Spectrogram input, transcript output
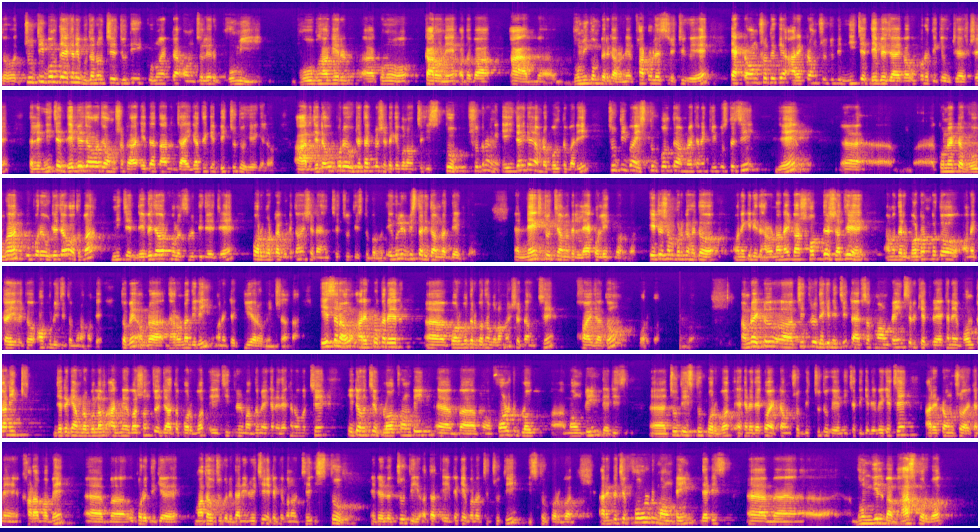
তো চ্যুতি বলতে এখানে বোঝানো হচ্ছে যদি কোনো একটা অঞ্চলের ভূমি ভূভাগের কোনো কারণে অথবা ভূমিকম্পের কারণে ফাটলের সৃষ্টি হয়ে একটা অংশ থেকে আরেকটা অংশ যদি নিচে দেবে যায় বা উপরের দিকে উঠে আসছে তাহলে নিচে দেবে যাওয়া যে অংশটা, এটা তার জায়গা থেকে বিচ্যুত হয়ে গেল। আর যেটা উপরে উঠে থাকল সেটাকে বলা হচ্ছে স্তূপ। সুতরাং এই জায়গায় আমরা বলতে পারি, চ্যুতি বা স্তূপ বলতে আমরা এখানে কি বুঝতেছি? যে কোন একটা ভূভাগ উপরে উঠে যাওয়া অথবা নিচে দেবে যাওয়ার ফলশ্রুতি যে যে পর্বতটা গঠিত হয় সেটা হচ্ছে চ্যুতিস্থ পর্বত। এগুলির বিস্তারিত আমরা দেখব। নেক্সট হচ্ছে আমাদের ল্যাকলিত পর্বত। এটা সম্পর্কে হয়তো অনেকেরই ধারণা নাই বা শব্দের সাথে আমাদের গঠনগত অনেকটাই হয়তো অপরিচিত মনে হবে। তবে আমরা ধারণা দিলেই অনেকটা ক্লিয়ার হবে ইনশাআল্লাহ। এছাড়াও আরেক প্রকারের পর্বতের কথা বলা হয় সেটা হচ্ছে ক্ষয়জাত পর্বত। আমরা একটু চিত্র দেখে নিচ্ছি টাইপস অফ মাউন্টেন্স এর ক্ষেত্রে। এখানে ভলকানিক যেটাকে আমরা বললাম, আগ্নেয় বা সঞ্চয়জাত পর্বত, এই চিত্রের মাধ্যমে এখানে দেখানো হচ্ছে। এটা হচ্ছে block fountain fault block mountain that is চ্যুতি স্তূপ পর্বত। এখানে দেখো, একটা অংশ বিচ্যুত হয়ে নিচের দিকে নেমে গেছে আর একটা অংশ এখানে খারাপ ভাবে উপরের দিকে মাথা উঁচু করে দাঁড়িয়ে রয়েছে। এটাকে বলা হচ্ছে স্তূপ। এটা হলো চ্যুতি অর্থাৎ এইটাকে বলা হচ্ছে চ্যুতি স্তূপ পর্বত। আর একটা হচ্ছে ফোল্ড মাউন্টেন দ্যাট ইজ ভঙ্গিল বা ভাস পর্বত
